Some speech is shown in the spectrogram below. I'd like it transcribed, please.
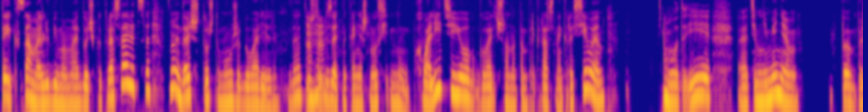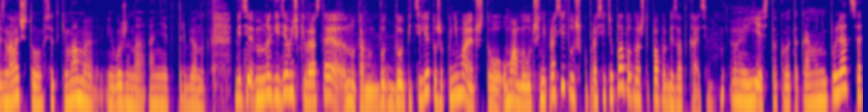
Ты самая любимая моя дочка красавица. Ну и дальше то, что мы уже говорили. Да? То uh-huh. есть обязательно, конечно, ну, хвалить ее, говорить, что она там прекрасная, красивая. Вот, и э, тем не менее признавать, что все-таки мама его жена, а не этот ребенок. Ведь многие девочки, вырастая, ну там до пяти лет, уже понимают, что у мамы лучше не просить, лучше попросить у папы, потому что папа безотказен. Э, есть такое, такая манипуляция.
